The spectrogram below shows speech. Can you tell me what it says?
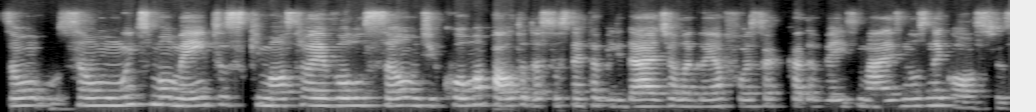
são, são muitos momentos que mostram a evolução de como a pauta da sustentabilidade ela ganha força cada vez mais nos negócios.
